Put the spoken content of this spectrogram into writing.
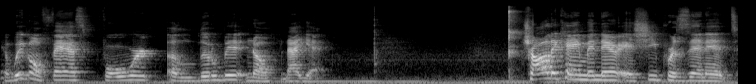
and we're gonna fast forward a little bit. No, not yet. Charlie came in there and she presented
